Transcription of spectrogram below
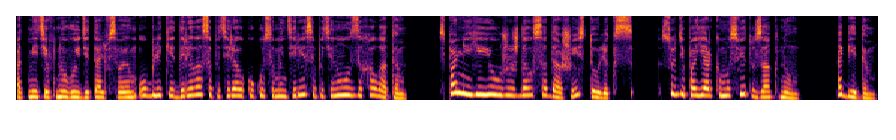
Отметив новую деталь в своем облике, Дариласа потеряла к укусам интерес и потянулась за халатом. В спальне ее уже ждал Садаши и столик с, судя по яркому свету за окном, обедом.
